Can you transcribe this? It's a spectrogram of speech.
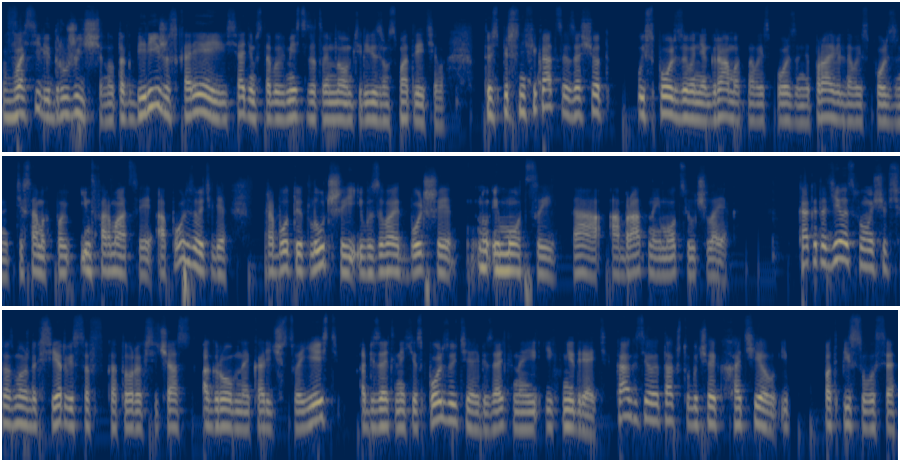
Василий, дружище, ну так бери же скорее и сядем с тобой вместе за твоим новым телевизором смотреть его. То есть персонификация за счет использования, грамотного использования, правильного использования тех самых информации о пользователе работает лучше и вызывает больше ну, эмоций, да, обратной эмоции у человека. Как это делать с помощью всевозможных сервисов, которых сейчас огромное количество есть? Обязательно их используйте, обязательно их внедряйте. Как сделать так, чтобы человек хотел и подписывался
